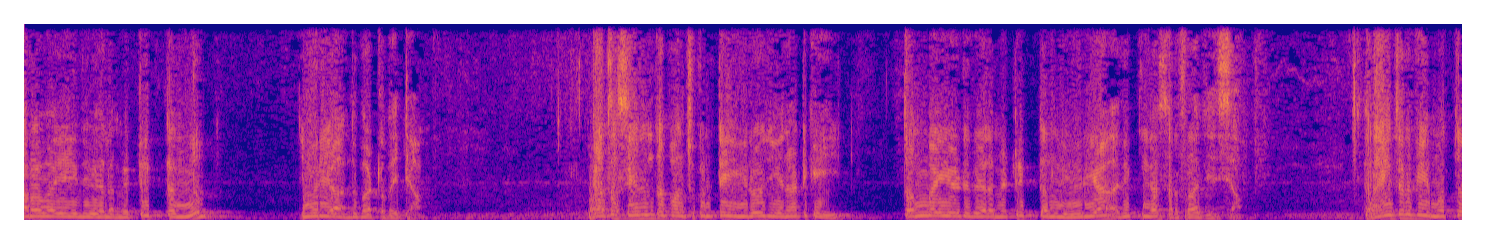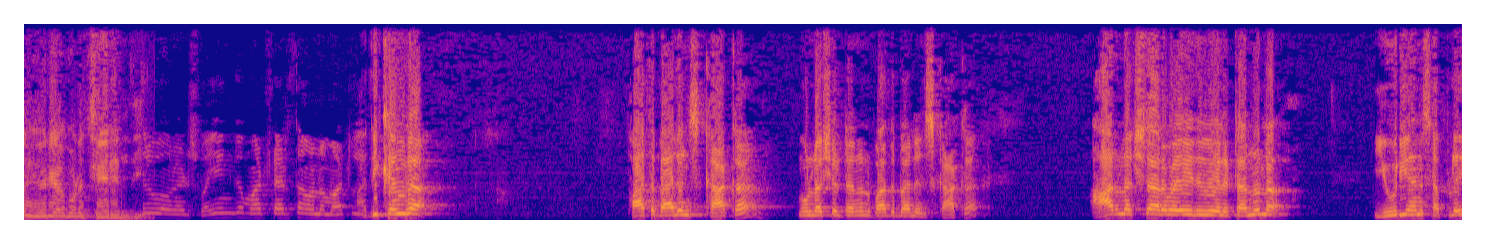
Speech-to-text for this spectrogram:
అరవై ఐదు వేల మెట్రిక్ టన్ను యూరియా అందుబాటులో పెట్టాం. గత సీజన్తో పోల్చుకుంటే ఈ రోజు ఈనాటికి తొంభై ఏడు వేల మెట్రిక్ టన్నుల యూరియా అధికంగా సరఫరా చేశాం. రైతులకు ఈ మొత్తం యూరియా కూడా చేరింది. చంద్రబాబు నాయుడు స్వయంగా మాట్లాడుతా ఉన్న మాటలు అధికంగా పాత బ్యాలెన్స్ కాక మూడు లక్షల టన్నుల పాత బ్యాలెన్స్ కాక ఆరు లక్షల అరవై ఐదు వేల టన్నుల యూరియాను సప్లై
